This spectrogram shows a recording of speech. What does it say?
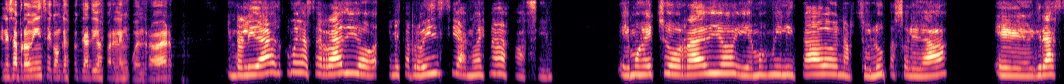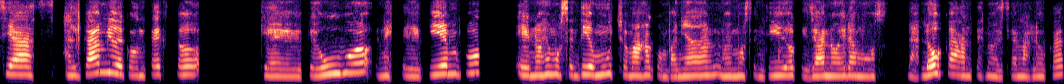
en esa provincia y con qué expectativas para el encuentro. A ver. En realidad, ¿cómo es hacer radio en esta provincia? No es nada fácil. Hemos hecho radio y hemos militado en absoluta soledad. eh, gracias al cambio de contexto que, que hubo en este tiempo, eh, nos hemos sentido mucho más acompañadas, nos hemos sentido que ya no éramos las locas, antes nos decían las locas,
